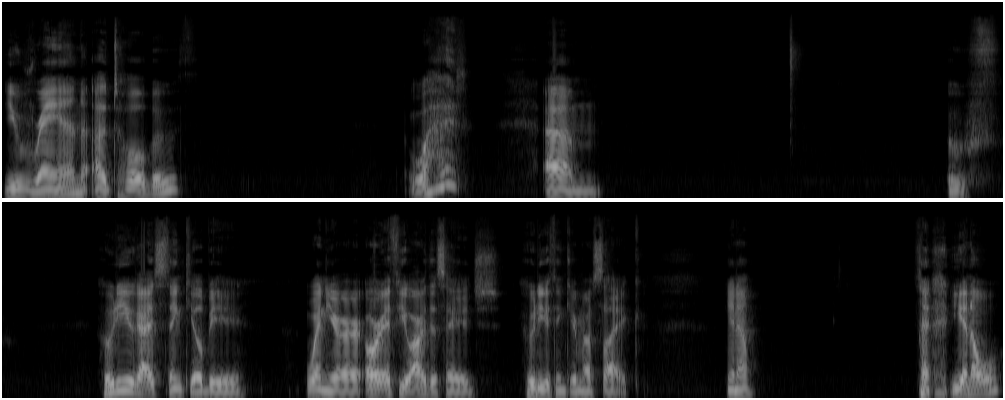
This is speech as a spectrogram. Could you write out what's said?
You ran a toll booth? What? Um Oof. Who do you guys think you'll be when you're or if you are this age, who do you think you're most like? You know? you know?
